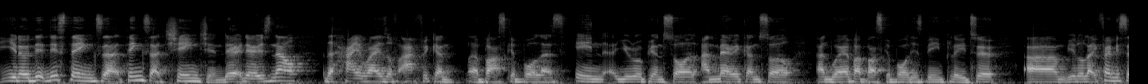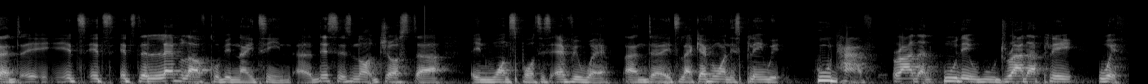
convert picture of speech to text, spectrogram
you know th- these things uh, things are changing. There there is now the high rise of African uh, basketballers in European soil, American soil, and wherever basketball is being played. So um, you know, like Femi said, it's it's it's the level of COVID nineteen. Uh, this is not just uh, in one sport; it's everywhere, and uh, it's like everyone is playing with who have rather than who they would rather play with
